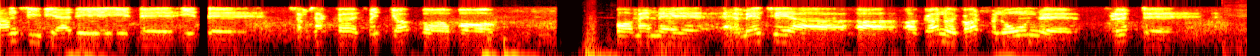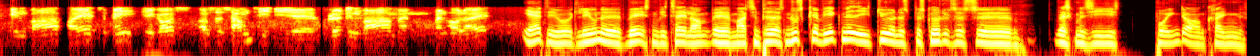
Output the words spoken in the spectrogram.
samtidig er det et, øh, et, et som sagt før, et frit job, hvor, hvor, hvor man øh, er med til at, at, at gøre noget godt for nogen, øh, flytte øh, en vare fra A til B, ikke også? Og så samtidig øh, flytte en vare, man, man holder af. Ja, det er jo et levende væsen, vi taler om. Øh, Martin Pedersen, nu skal vi ikke ned i dyrenes beskyttelses, øh, hvad skal man sige, pointer omkring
